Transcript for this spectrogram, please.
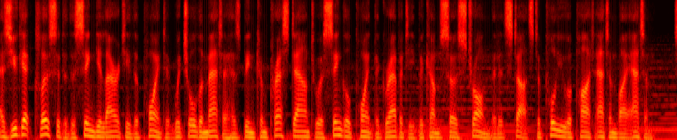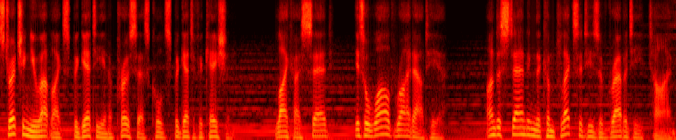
As you get closer to the singularity, the point at which all the matter has been compressed down to a single point, the gravity becomes so strong that it starts to pull you apart atom by atom, stretching you out like spaghetti in a process called spaghettification. Like I said, it's a wild ride out here. Understanding the complexities of gravity, time,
